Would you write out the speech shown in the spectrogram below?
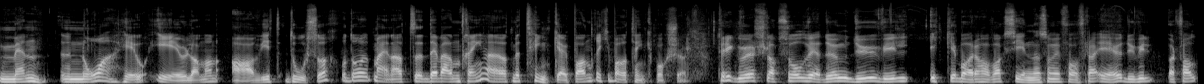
men nå har jo EU-landene avgitt doser, og da mener jeg at det verden trenger, er at vi tenker på andre, ikke bare tenker på oss sjøl. Trygve Slagsvold Vedum, du vil ikke bare ha vaksinene som vi får fra EU, du vil i hvert fall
